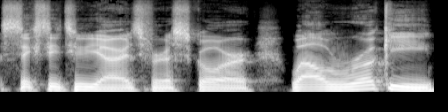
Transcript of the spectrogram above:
62 yards for a score, while rookie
